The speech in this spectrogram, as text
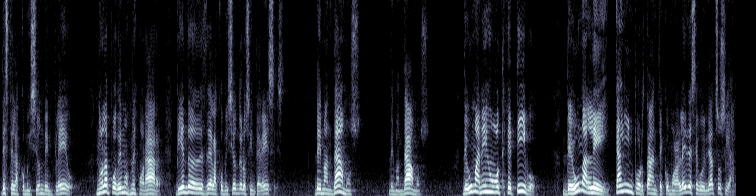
desde la Comisión de Empleo, no la podemos mejorar viendo desde la Comisión de los Intereses. Demandamos, demandamos de un manejo objetivo de una ley tan importante como la Ley de Seguridad Social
